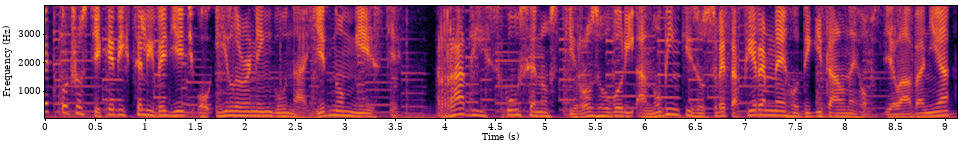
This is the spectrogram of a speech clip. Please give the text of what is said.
Všetko, čo ste kedy chceli vedieť o e-learningu na jednom mieste. Rady, skúsenosti, rozhovory a novinky zo sveta firemného digitálneho vzdelávania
